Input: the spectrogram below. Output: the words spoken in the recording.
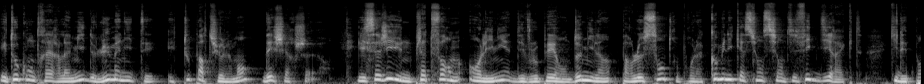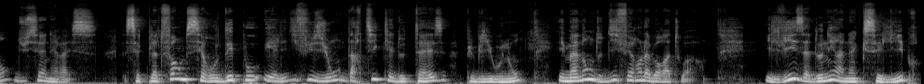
est au contraire l'ami de l'humanité et tout particulièrement des chercheurs. Il s'agit d'une plateforme en ligne développée en 2001 par le Centre pour la communication scientifique directe, qui dépend du CNRS. Cette plateforme sert au dépôt et à la diffusion d'articles et de thèses, publiés ou non, émanant de différents laboratoires. Il vise à donner un accès libre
